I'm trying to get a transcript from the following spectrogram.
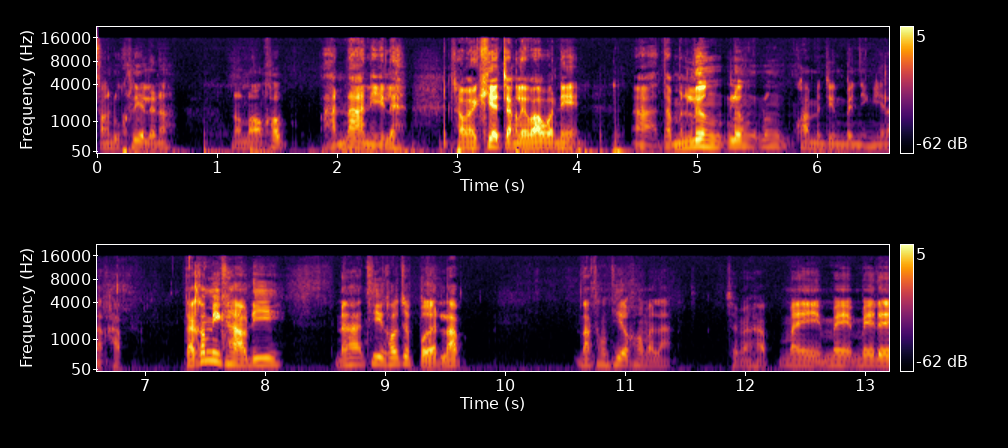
ฟังดูเครียดเลยเนาะน้องๆเขาหันหน้าหนีเลยทำไมเครียดจังเลยว่าวันนี้อ่าแต่มันเรื่องเรื่องเรื่องความเป็นจริงเป็นอย่างนี้แหละครับ แต่ก็มีข่าวดีนะฮะที่เขาจะเปิดรับนักท่องเที่ยวเข้ามาแล้วใช่ไหมครับไม่ไม่ไม่ได้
